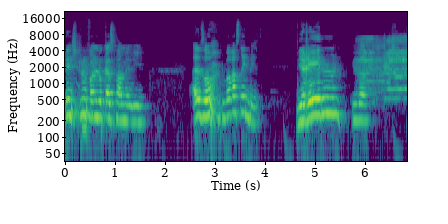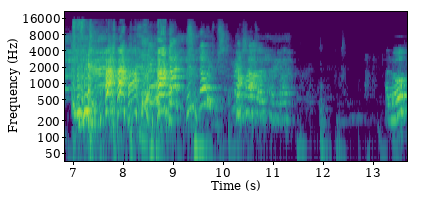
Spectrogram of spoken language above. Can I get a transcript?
den Stuhl von Lukas Family. Also, über was reden wir jetzt? Wir reden. Über. Laura, pst, mein Schatz. Hallo?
